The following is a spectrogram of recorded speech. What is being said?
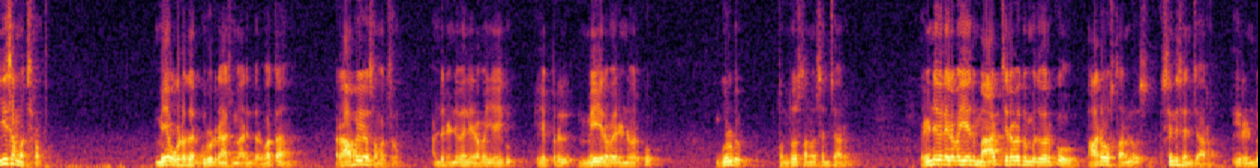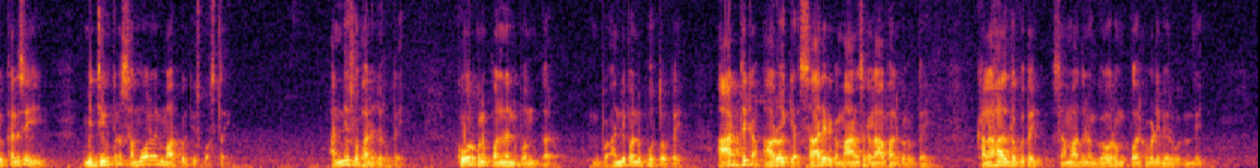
ఈ సంవత్సరం మే ఒకటో తారీఖు గురుడు రాశి మారిన తర్వాత రాబోయే సంవత్సరం అంటే రెండు వేల ఇరవై ఐదు ఏప్రిల్ మే ఇరవై రెండు వరకు గురుడు తొమ్మిదో స్థానంలో సంచారం రెండు వేల ఇరవై ఐదు మార్చి ఇరవై తొమ్మిది వరకు ఆరవ స్థానంలో శని సంచారం. ఈ రెండు కలిసి మీ జీవితంలో సమూలమైన మార్పులు తీసుకొస్తాయి. అన్ని శుభాలు జరుగుతాయి. కోరుకున్న పనులన్నీ పొందుతారు. అన్ని పనులు పూర్తవుతాయి. ఆర్థిక ఆరోగ్య శారీరక మానసిక లాభాలు కలుగుతాయి. కలహాలు తగ్గుతాయి. సమాజంలో గౌరవం పలుకుబడి పెరుగుతుంది.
